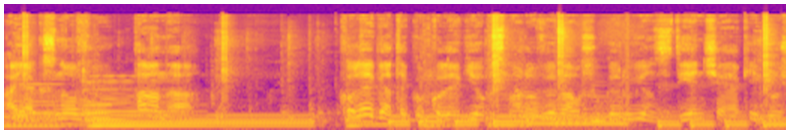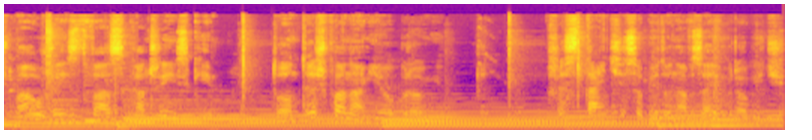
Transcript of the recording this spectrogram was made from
A jak znowu pana, kolega tego kolegi obsmarowywał, sugerując zdjęcia jakiegoś małżeństwa z Kaczyńskim, to on też pana nie obronił. Przestańcie sobie to nawzajem robić.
